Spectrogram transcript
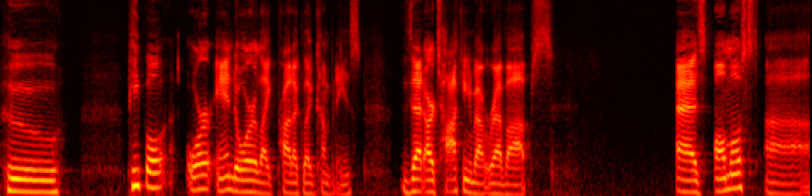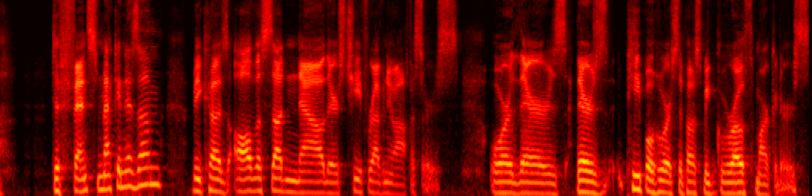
who people or and or like product led companies that are talking about RevOps as almost a defense mechanism because all of a sudden now there's chief revenue officers or there's there's people who are supposed to be growth marketers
